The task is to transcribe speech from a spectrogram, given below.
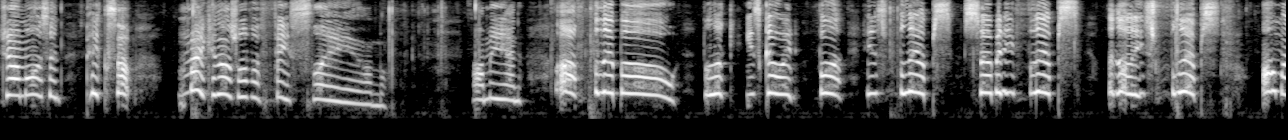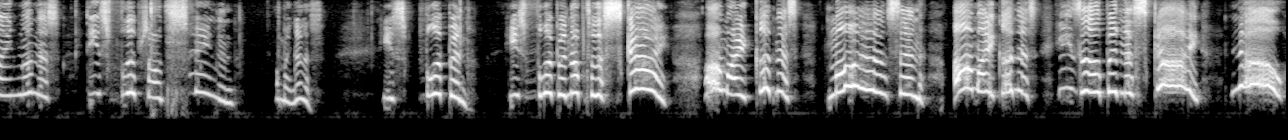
John Morrison picks up Mike Kanellis with a face slam. Oh man, a flippo! Look, he's going for his flips. So many flips. Look at all these flips. Oh my goodness, these flips are insane. Oh my goodness, he's flipping. He's flipping up to the sky. Oh my goodness, Morrison. Oh my goodness, he's up in the sky. No,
